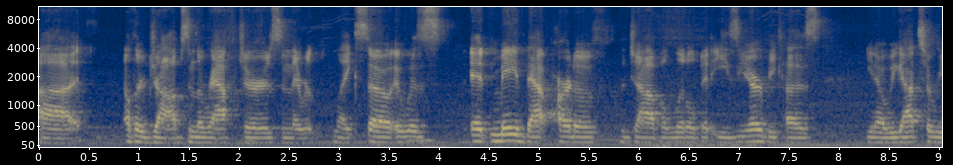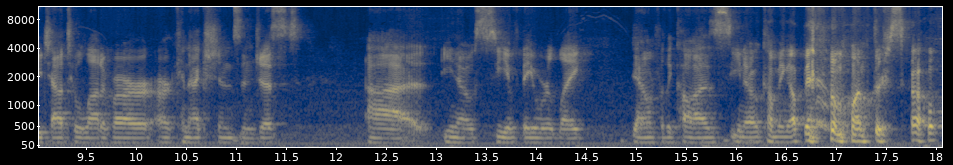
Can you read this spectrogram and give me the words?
uh, other jobs in the rafters and they were like so it was it made that part of the job a little bit easier because you know we got to reach out to a lot of our our connections and just uh, you know see if they were like down for the cause you know coming up in a month or so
